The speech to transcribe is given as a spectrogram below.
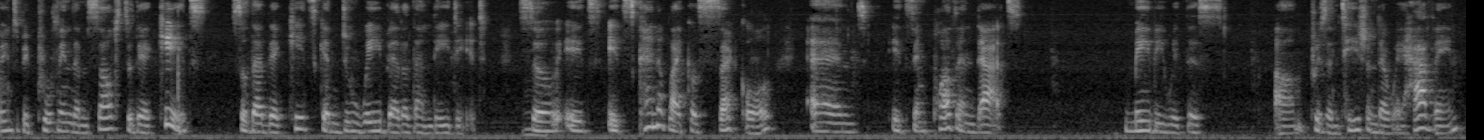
going to be proving themselves to their kids so that their kids can do way better than they did. So mm. it's it's kind of like a circle and it's important that maybe with this um, presentation that we're having,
